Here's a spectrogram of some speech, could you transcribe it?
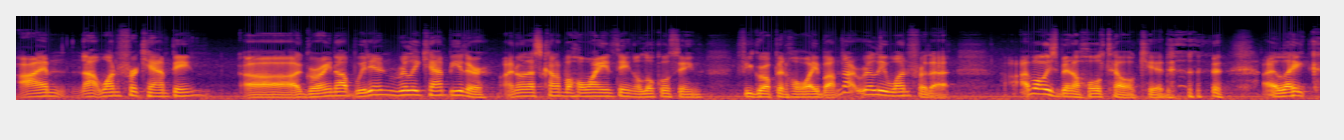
I'm not one for camping. Uh, growing up, we didn't really camp either. I know that's kind of a Hawaiian thing, a local thing if you grew up in Hawaii, but I'm not really one for that. I've always been a hotel kid. I like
